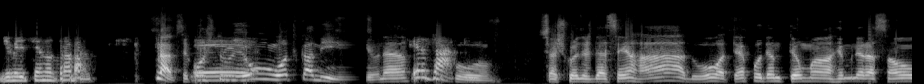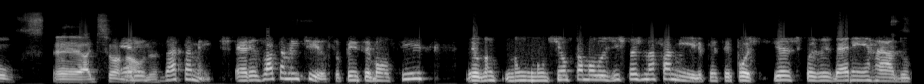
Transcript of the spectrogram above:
de medicina do trabalho. Ah, você construiu é... um outro caminho, né? Exato. Tipo, se as coisas dessem errado, ou até podendo ter uma remuneração é, adicional, Era né? Exatamente. Era exatamente isso. Eu pensei, bom, se eu não, não, não tinha oftalmologistas na família, pensei, poxa, se as coisas derem errado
